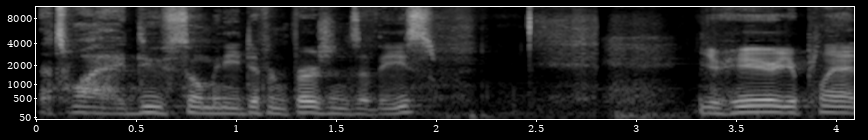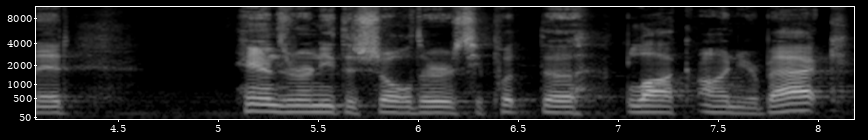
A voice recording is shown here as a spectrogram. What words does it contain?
That's why I do so many different versions of these. You're here, you're planted, hands underneath the shoulders. You put the block on your back.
